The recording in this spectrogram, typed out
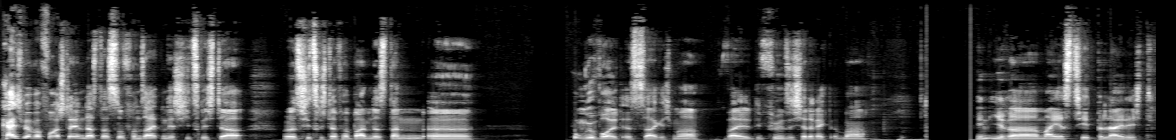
Kann ich mir aber vorstellen, dass das so von Seiten der Schiedsrichter oder des Schiedsrichterverbandes dann äh, ungewollt ist, sage ich mal, weil die fühlen sich ja direkt immer in ihrer Majestät beleidigt.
